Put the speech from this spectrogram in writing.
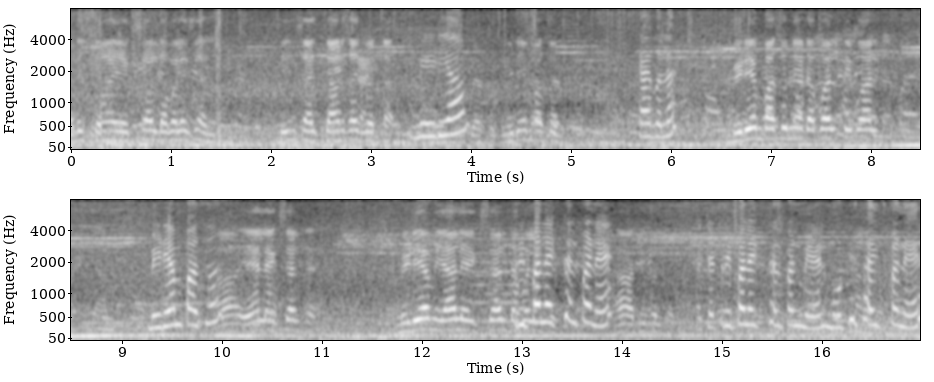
अडीचशे हा एक्सेल डबल एक्सेल तीन साईज चार साईज भेटणार मीडियम मीडियमपासून. काय बोलत? मीडियमपासून आहे डबल टिबल मीडियमपासून? L XL medium L XL triple XL पण आहे? हा ट्रिपल अच्छा ट्रिपल एक्सेल पण मिळेल. मोठी साईज पण आहे.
